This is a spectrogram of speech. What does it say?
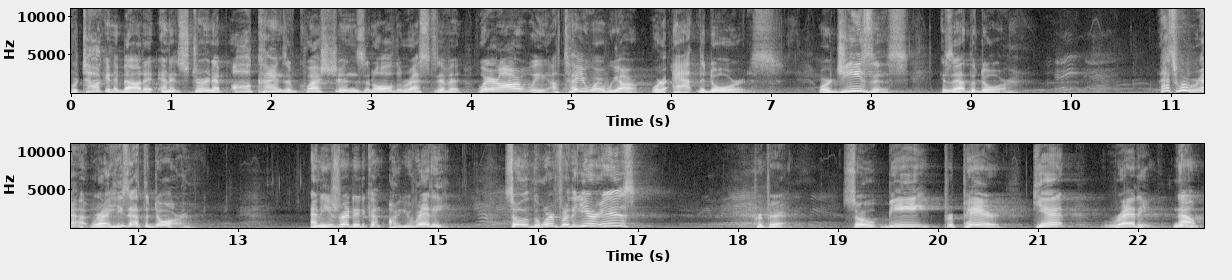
we're talking about it, and it's stirring up all kinds of questions and all the rest of it. Where are we? I'll tell you where we are. We're at the doors, or Jesus is at the door. That's where we're at. We're at he's at the door, and he's ready to come. Are you ready? So the word for the year is prepare. So be prepared. Get ready. Now,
